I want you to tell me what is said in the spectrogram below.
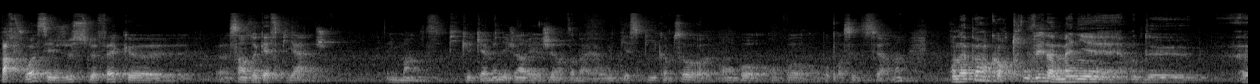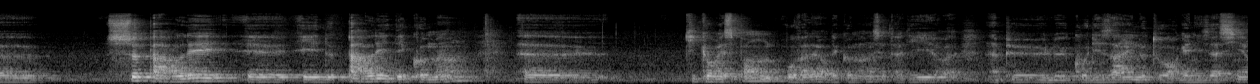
parfois, c'est juste le fait qu'un sens de gaspillage immense, puis qui amène les gens à réagir en disant ben, oui, gaspiller comme ça, on va, on passer différemment. On n'a pas encore trouvé la manière de euh, se parler euh, et, de parler des communs qui correspondent aux valeurs des communs, c'est-à-dire un peu le co-design, l'auto-organisation,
